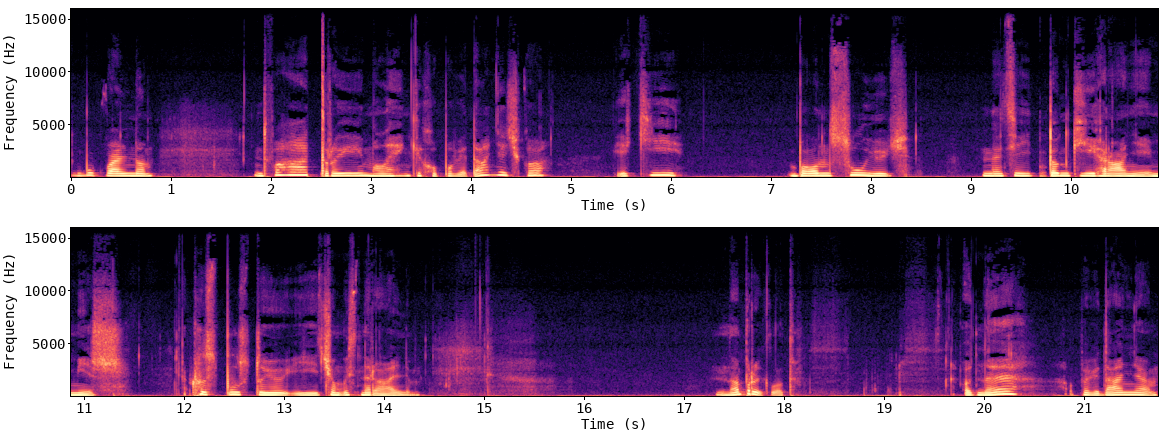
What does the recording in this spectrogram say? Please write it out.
буквально два-три маленьких оповіданнячка, які балансують на цій тонкій грані між розпустою і чимось нереальним. Наприклад, одне оповідання,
